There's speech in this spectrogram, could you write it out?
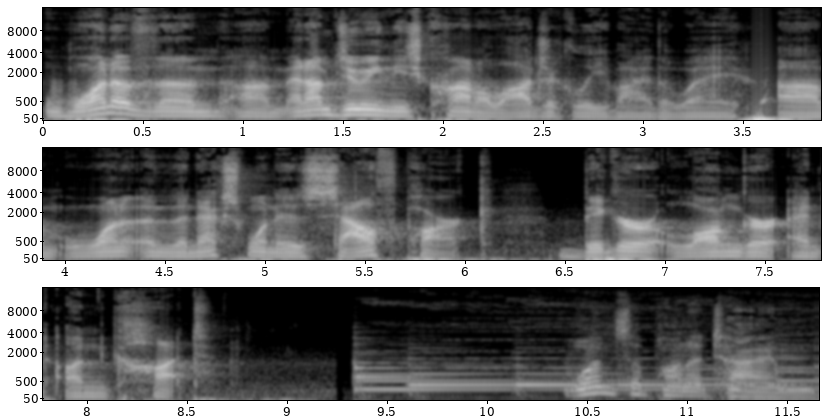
One of them, um, and I'm doing these chronologically, by the way. Um, one and the next one is South Park bigger, longer, and uncut. Once upon a time,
